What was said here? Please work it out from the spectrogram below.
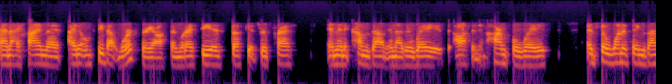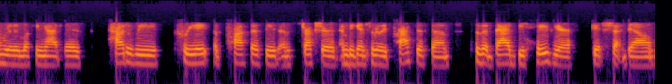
And I find that I don't see that work very often. What I see is stuff gets repressed and then it comes out in other ways, often in harmful ways. And so, one of the things I'm really looking at is how do we create the processes and structures and begin to really practice them so that bad behavior gets shut down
